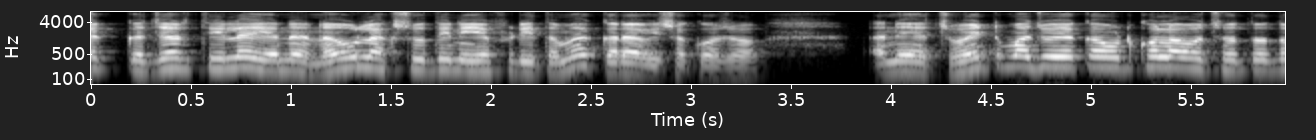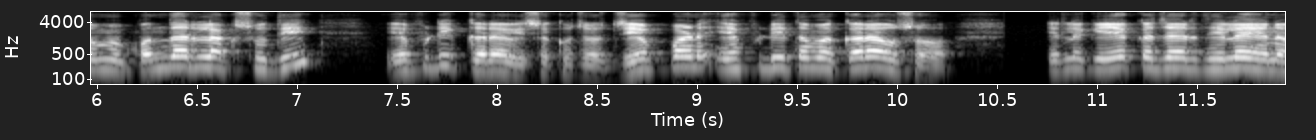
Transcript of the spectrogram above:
એક હજારથી લઈ અને નવ લાખ સુધીની એફડી તમે કરાવી શકો છો. અને જોઈન્ટમાં જો એકાઉન્ટ ખોલાવો છો, તો તમે પંદર લાખ સુધી એફડી કરાવી શકો છો. જે પણ એફડી તમે કરાવશો એટલે કે એક હજારથી લઈ અને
